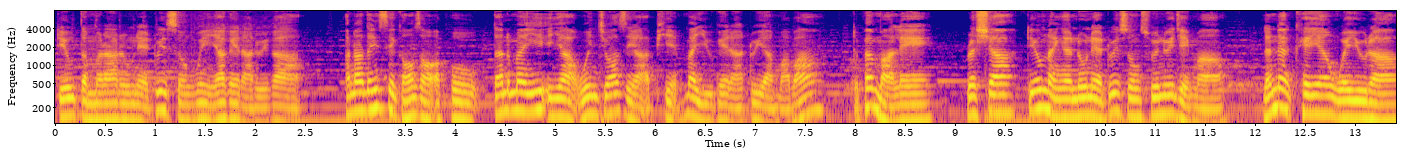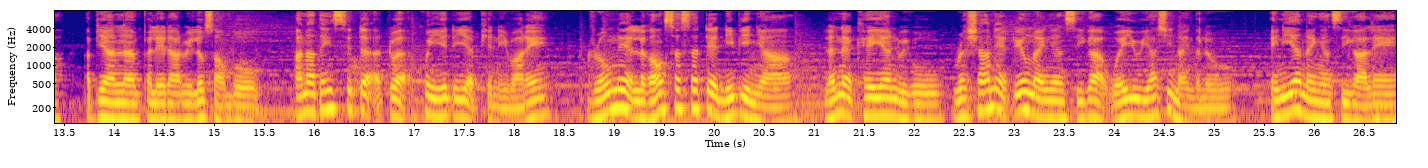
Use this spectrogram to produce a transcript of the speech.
တရုတ်သမ္မတတို့နဲ့တွေ့ဆုံခွင့်ရခဲ့တာတွေကအာနာသိန်းစစ်ကောင်းဆောင်အဖို့တန်တမန်ရေးအရာဝင်ကြွားစရာအဖြစ်မှတ်ယူခဲ့တာတွေ့ရမှာပါတစ်ဖက်မှာလည်းရုရှားတရုတ်နိုင်ငံတို့နဲ့တွေ့ဆုံဆွေးနွေးချိန်မှာလက်နက်ခဲယမ်းဝယ်ယူတာ အပြန်အလှန်ဖလှယ်တာတွေလှုပ်ဆောင်ဖို့အာနာသိန်းစစ်တပ်အတွက်အခွင့်အရေးတရက်ဖြစ်နေပါတယ်။ drone နဲ့၎င်းဆက်ဆက်တဲ့နည်းပညာလက်နက်ခဲယမ်းတွေကိုရုရှားနဲ့တရုတ်နိုင်ငံစီကဝယ်ယူရရှိနိုင်တယ်လို့အိန္ဒိယနိုင်ငံစီကလည်း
